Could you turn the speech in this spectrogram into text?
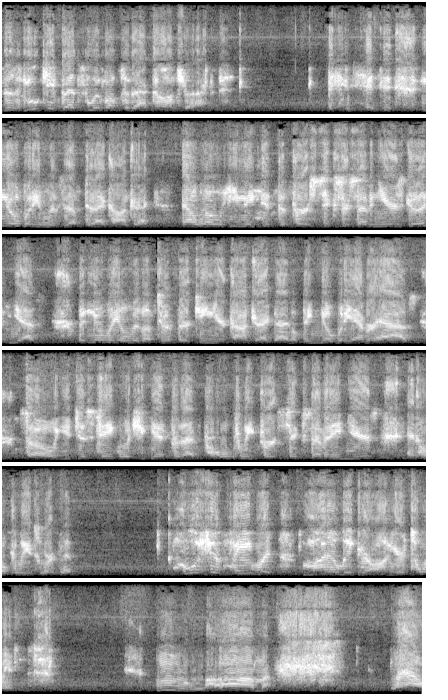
Does Mookie Betts live up to that contract? nobody lives up to that contract. Now, will he make it the first six or seven years good? Yes. But nobody will live up to a 13-year contract. I don't think nobody ever has. So you just take what you get for that hopefully first six, seven, eight years, and hopefully it's worth it. Who's your favorite minor leaguer on your Twins? Ooh, um, Wow,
